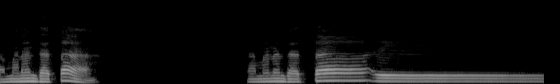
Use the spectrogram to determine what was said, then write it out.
Keamanan data. Keamanan data eh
